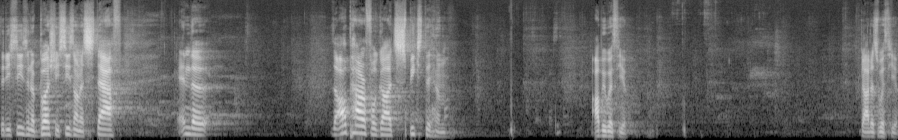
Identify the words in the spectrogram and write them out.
that he sees in a bush, he sees on a staff. And the, the all powerful God speaks to him I'll be with you. God is with you.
